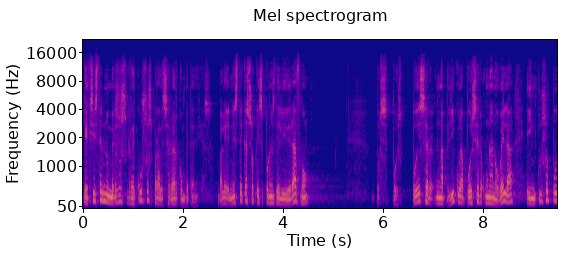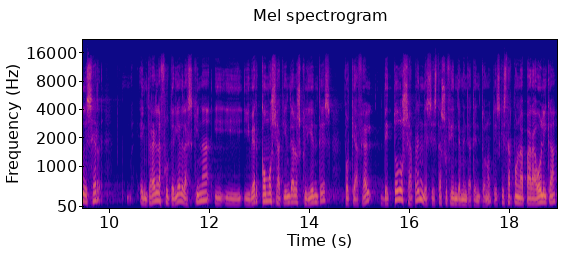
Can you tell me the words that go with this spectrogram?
que existen numerosos recursos para desarrollar competencias. ¿vale? En este caso que expones de liderazgo, pues, pues puede ser una película, puede ser una novela e incluso puede ser entrar en la frutería de la esquina y, ver cómo se atiende a los clientes, porque al final de todo se aprende si estás suficientemente atento. ¿no? Tienes que estar con la parabólica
